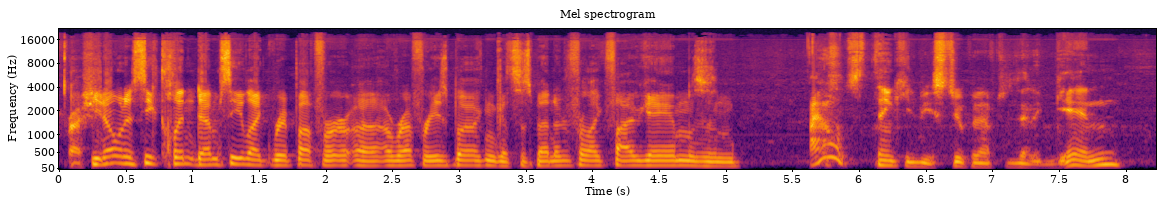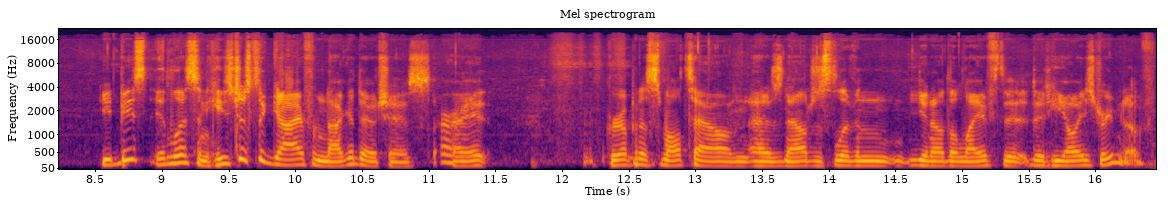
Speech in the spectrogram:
refreshing. You don't want to see Clint Dempsey like rip up a, uh, a referee's book and get suspended for like five games, and I don't think he'd be stupid enough to do that again. he'd be listen. He's just a guy from Nacogdoches. All right, grew up in a small town and is now just living you know the life that, that he always dreamed of.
